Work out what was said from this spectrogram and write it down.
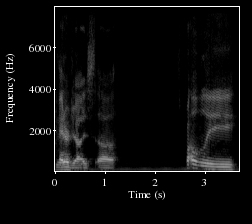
Yeah. energized uh it's probably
